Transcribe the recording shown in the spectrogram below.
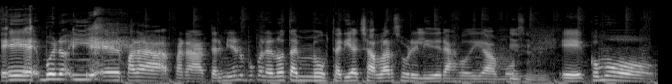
Eh, bueno, y eh, para, para terminar un poco la nota, a mí me gustaría charlar sobre liderazgo, digamos. Eh, ¿cómo,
